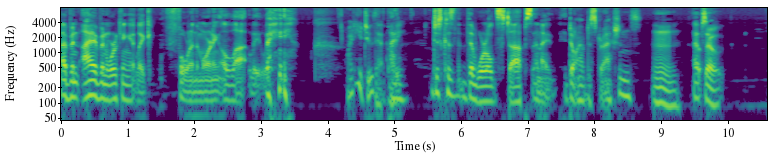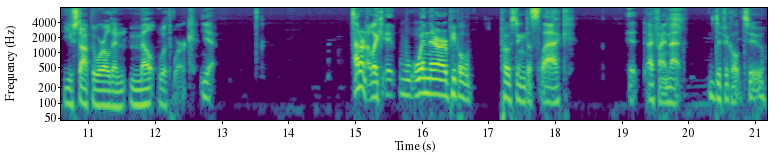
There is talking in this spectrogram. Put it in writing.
I've been I have been working at like four in the morning a lot lately. Why do you do that, buddy? just because the world stops and I don't have distractions. Mm. so you stop the world and melt with work. Yeah. I don't know. Like it, when there are people posting to Slack, it I find that difficult to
